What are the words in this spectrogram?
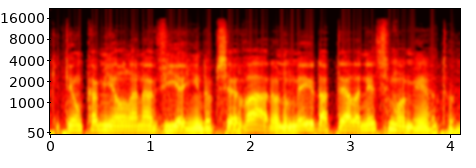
que tem um caminhão lá na via ainda. Observaram? No meio da tela nesse momento.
